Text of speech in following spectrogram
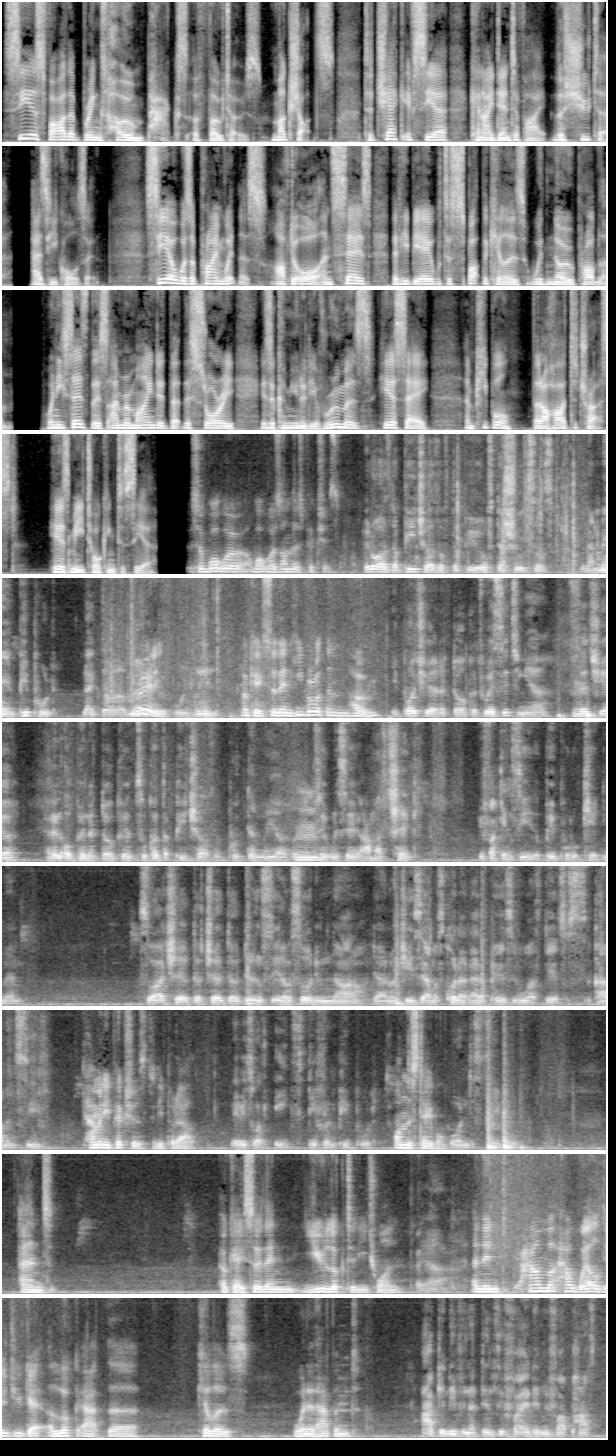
Sia's father brings home packs of photos, mugshots, to check if Sia can identify the shooter, as he calls it. Sia was a prime witness, after all, and says that he'd be able to spot the killers with no problem. When he says this, I'm reminded that this story is a community of rumors, hearsay, and people that are hard to trust. Here's me talking to Sia. So what were what was on those pictures? It was the pictures of the of the shooters, the men, people, like the men Really? people, really. Okay, so then he brought them home. He brought here the docket. We're sitting here, mm. sat here, and then opened the docket, took out the pictures and put them here on the mm. table. Say, I must check if I can see the people who killed them. So I checked, I checked, I didn't see them. I saw them now. They are not said, I must call another person who was there to come and see. How many pictures did he put out Maybe it was eight different people on this table? on this table. And okay, so then you looked at each one, Yeah. and then how how well did you get a look at the killers when it happened? I can even identify them if I pass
